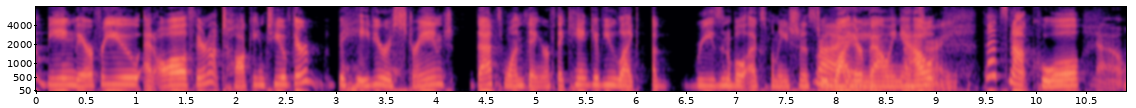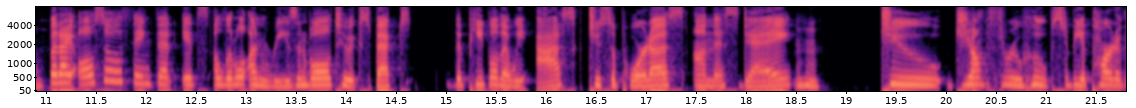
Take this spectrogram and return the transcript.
not being there for you at all, if they're not talking to you, if their behavior is strange, that's one thing. Or if they can't give you like a reasonable explanation as to why they're bowing That's out, right. that's not cool. No. But I also think that it's a little unreasonable to expect the people that we ask to support us on this day Mhm. To jump through hoops to be a part of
